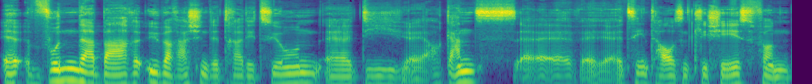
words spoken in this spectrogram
äh, wunderbare, überraschende Tradition, äh, die äh, auch ganz äh, 10.000 äh, Klischees von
